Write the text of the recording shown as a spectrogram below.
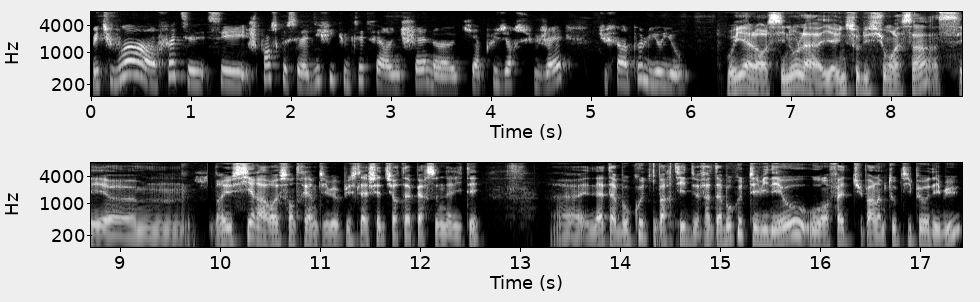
mais tu vois, en fait, c'est, je pense que c'est la difficulté de faire une chaîne euh, qui a plusieurs sujets. Tu fais un peu le yo-yo. Oui, alors sinon, là, il y a une solution à ça, c'est euh, réussir à recentrer un petit peu plus la chaîne sur ta personnalité. Euh, là, tu as beaucoup de parties, beaucoup de tes vidéos où en fait tu parles un tout petit peu au début,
